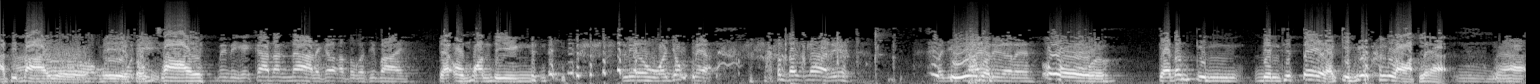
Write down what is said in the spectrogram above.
อธิบายอยู่อ๋อนี่โอ้โหสมชาย ไม่มีใครกล้านั่งหน้าเลยก็เอาตรงอธิบาย แต่อมฮอนดิงเรือหัวยกเนี่ยคนนั่งหน้านี่มายิงท้ายเรือเลย โอ้แกต้องกินเดนทิเต้อะกินก็ทั้งหลอดเลยอะอืมนะฮะ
